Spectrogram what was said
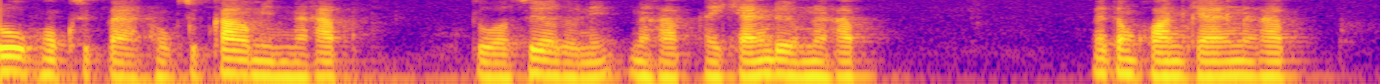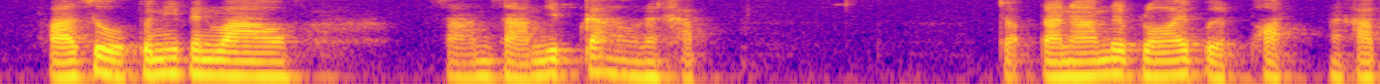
ลูก 68 69 มิลนะครับ ตัวเสื้อตัวนี้นะครับ ในแข้งเดิมนะครับ ไม่ต้องคว้านแข้งนะครับ ฝาสูบตัวนี้เป็นวาล์ว3329 นะครับ เจาะตาน้ำเรียบร้อยเปิดพอตนะครับ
